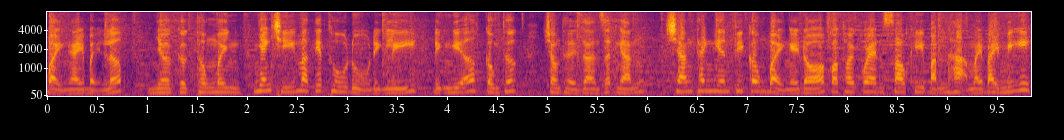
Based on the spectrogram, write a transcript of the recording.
7 ngày 7 lớp. Nhờ cực thông minh, nhanh trí mà tiếp thu đủ định lý, định nghĩa, công thức trong thời gian rất ngắn. Chàng thanh niên phi công 7 ngày đó có thói quen sau khi bắn hạ máy bay Mỹ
